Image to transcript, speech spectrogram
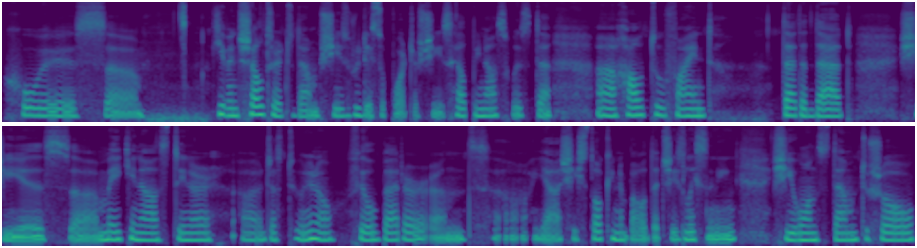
who is. Uh, giving shelter to them she's really supportive she's helping us with the uh, how to find that and that she is uh, making us dinner uh, just to you know feel better and uh, yeah she's talking about that she's listening she wants them to show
